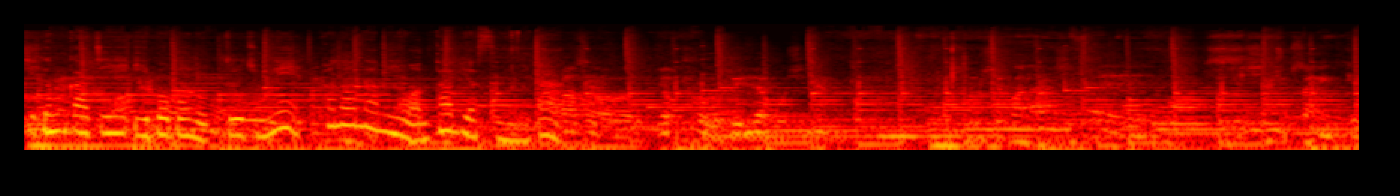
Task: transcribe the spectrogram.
지금까지 입어본 옷들 중에 편안함이 원탑이었습니다. 옆으로 밀려 보시면 쉬거나 하실 때 신축성 있게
